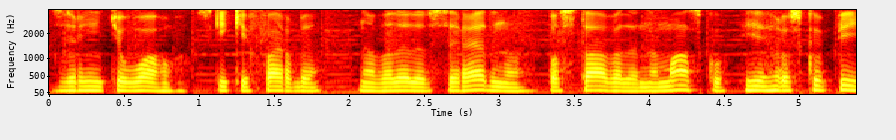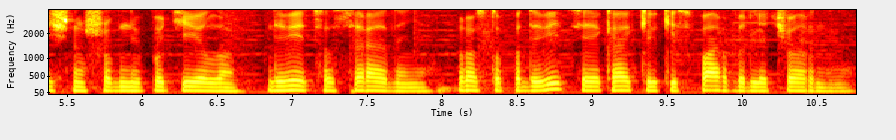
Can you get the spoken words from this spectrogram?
Зверніть увагу, скільки фарби навалили всередину, поставили на маску гігроскопічно, щоб не потіло. Дивіться всередині. Просто подивіться, яка кількість фарби для чорнення.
